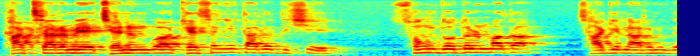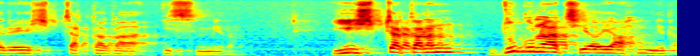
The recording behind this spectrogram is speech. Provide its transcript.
각 사람의 재능과 개성이 다르듯이 성도들마다 자기 나름대로의 십자가가 있습니다. 이 십자가는 누구나 지어야 합니다.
